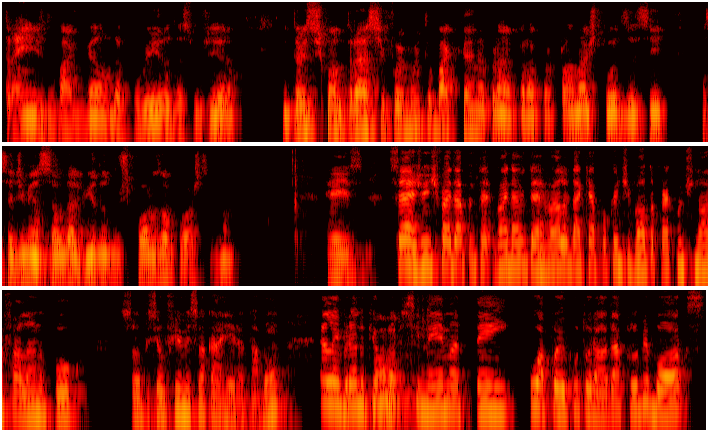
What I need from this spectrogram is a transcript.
trens, do vagão, da poeira, da sujeira. Então, esse contraste foi muito bacana para nós todos, assim, essa dimensão da vida dos polos opostos. Né? É isso. Sérgio, a gente vai dar, vai dar um intervalo e daqui a pouco a gente volta para continuar falando um pouco sobre seu filme e sua carreira, tá bom? É lembrando que Maravilha. o Clube Cinema tem o apoio cultural da Clube Box,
